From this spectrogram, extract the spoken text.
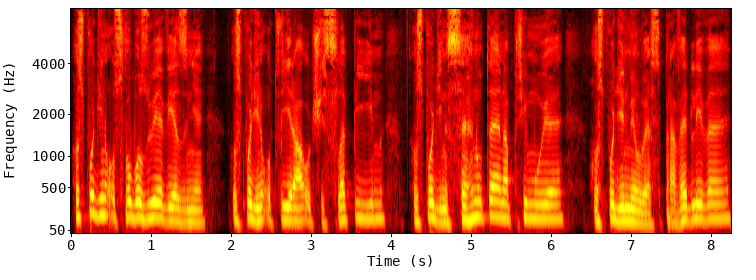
hospodin osvobozuje vězně, hospodin otvírá oči slepým, hospodin sehnuté napřimuje, hospodin miluje spravedlivé,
